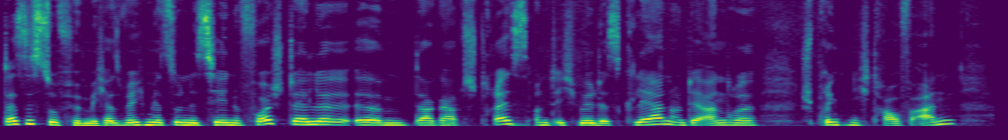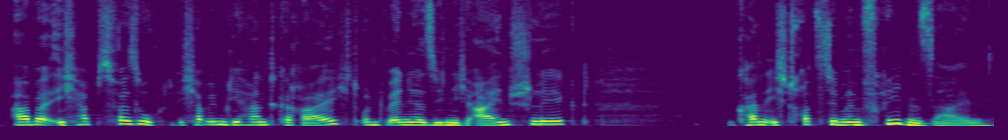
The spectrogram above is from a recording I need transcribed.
das ist so für mich. Also wenn ich mir jetzt so eine Szene vorstelle, ähm, da gab es Stress und ich will das klären und der andere springt nicht drauf an, aber ich habe es versucht. Ich habe ihm die Hand gereicht und wenn er sie nicht einschlägt, kann ich trotzdem im Frieden sein.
